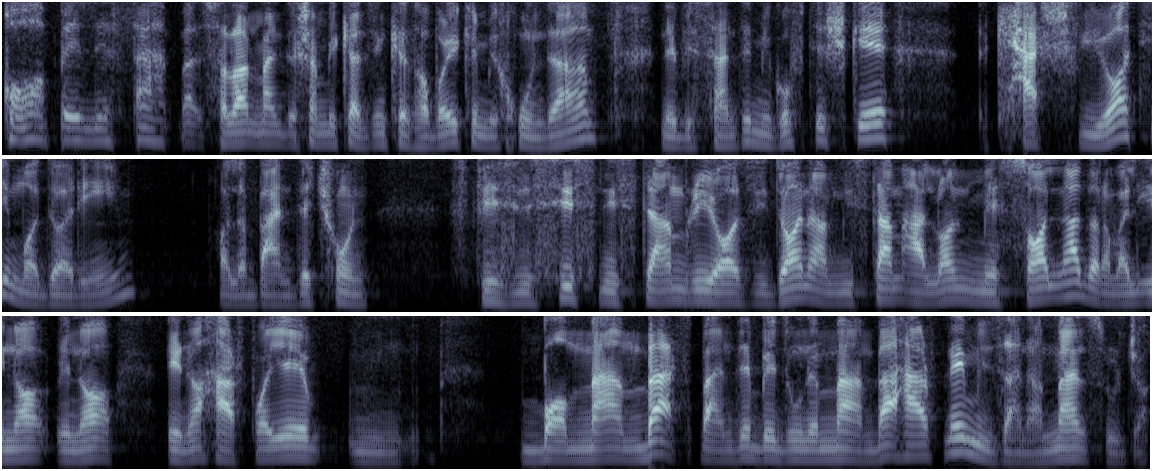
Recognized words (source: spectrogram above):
قابل فهم مثلا من داشتم یکی از این کتابایی که میخوندم نویسنده میگفتش که کشفیاتی ما داریم حالا بنده چون فیزیسیست نیستم ریاضیدانم نیستم الان مثال ندارم ولی اینا اینا اینا حرفای با منبع بنده بدون منبع حرف نمی‌زنم منصور جان.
